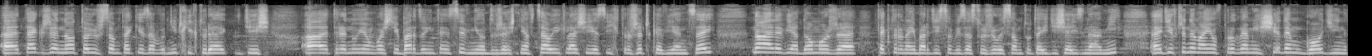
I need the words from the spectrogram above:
E, Także no, to już są takie zawodniczki, które gdzieś e, trenują właśnie bardzo intensywnie od września. W całej klasie jest ich troszeczkę więcej. No ale wiadomo, że te, które najbardziej sobie zasłużyły są tutaj dzisiaj z nami. Dziewczyny mają w programie 7 godzin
